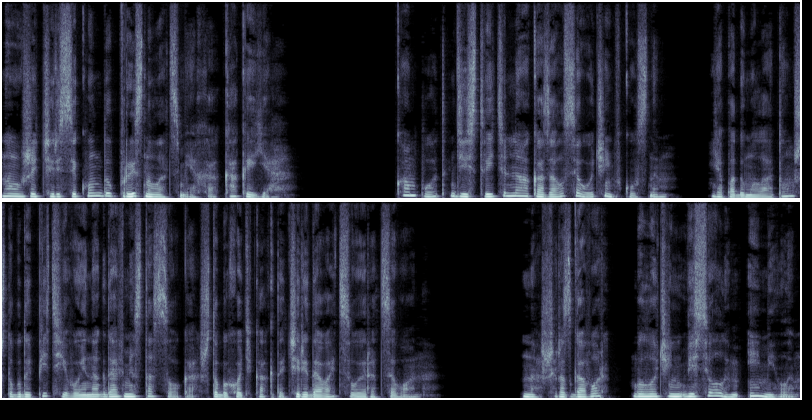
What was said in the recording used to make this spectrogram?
но уже через секунду прыснул от смеха, как и я. Компот действительно оказался очень вкусным. Я подумала о том, что буду пить его иногда вместо сока, чтобы хоть как-то чередовать свой рацион. Наш разговор был очень веселым и милым.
